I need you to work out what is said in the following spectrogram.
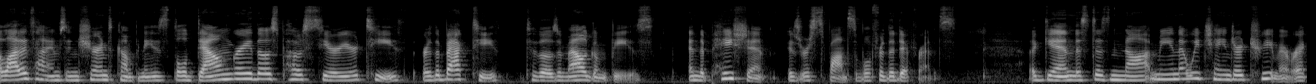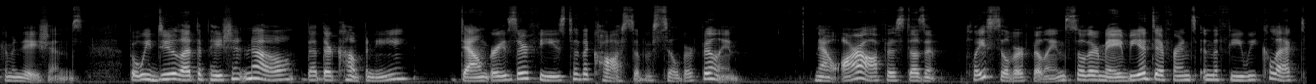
A lot of times, insurance companies they'll downgrade those posterior teeth or the back teeth to those amalgam fees, and the patient is responsible for the difference. Again, this does not mean that we change our treatment recommendations, but we do let the patient know that their company downgrades their fees to the cost of a silver filling. Now, our office doesn't place silver fillings, so there may be a difference in the fee we collect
